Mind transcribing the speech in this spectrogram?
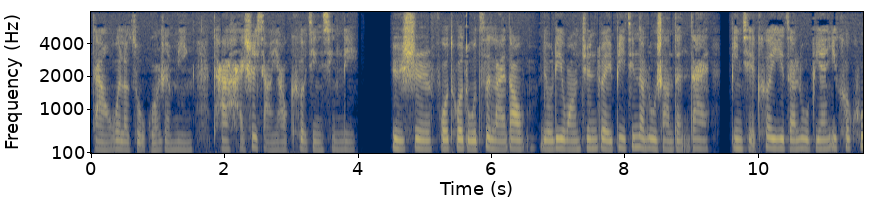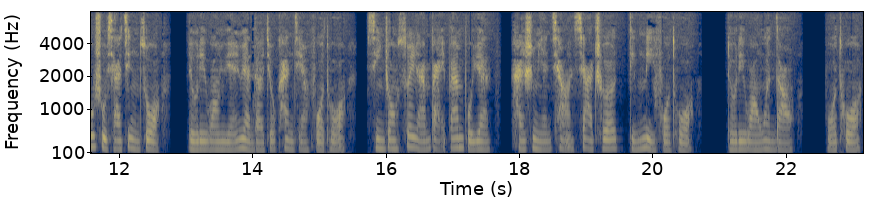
但为了祖国人民，他还是想要恪尽心力。于是，佛陀独自来到琉璃王军队必经的路上等待，并且刻意在路边一棵枯树下静坐。琉璃王远远的就看见佛陀，心中虽然百般不愿，还是勉强下车顶礼佛陀。琉璃王问道。佛陀，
